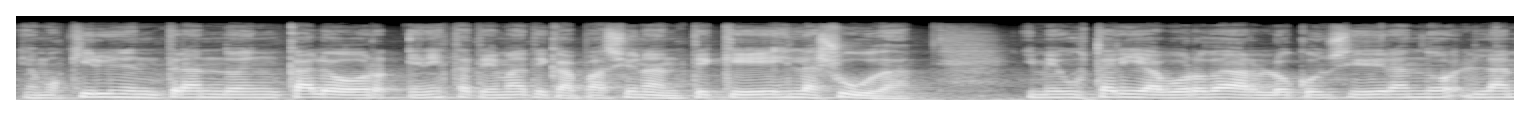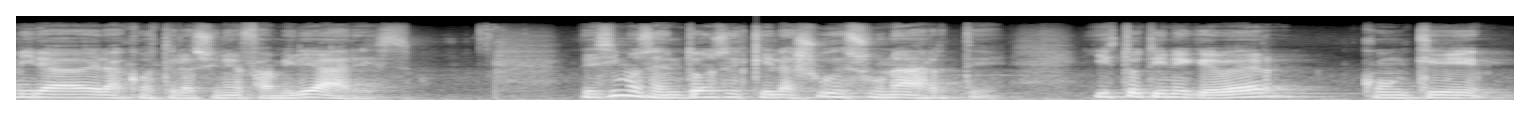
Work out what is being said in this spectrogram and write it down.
digamos, quiero ir entrando en calor en esta temática apasionante que es la ayuda. Y me gustaría abordarlo considerando la mirada de las constelaciones familiares. Decimos entonces que la ayuda es un arte. Y esto tiene que ver con que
